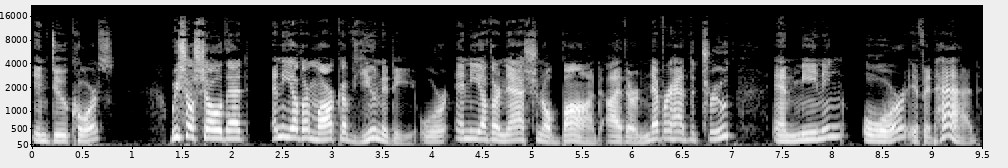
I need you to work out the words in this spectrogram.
In due course, we shall show that any other mark of unity or any other national bond either never had the truth and meaning, or, if it had,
